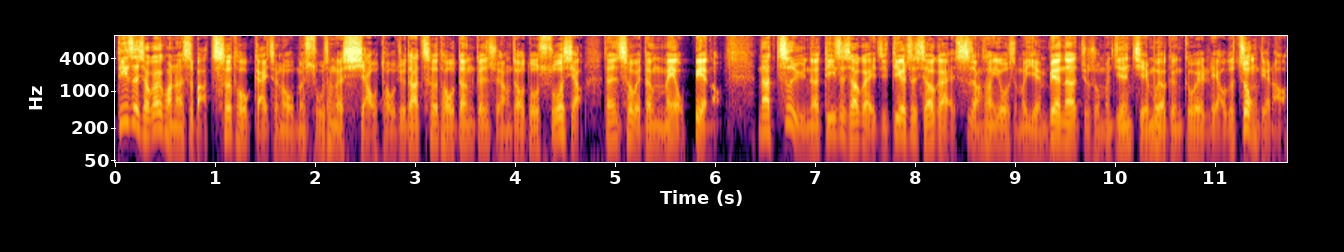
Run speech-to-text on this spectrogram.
第一次小改款呢是把车头改成了我们俗称的小头，就它车头灯跟水箱罩都缩小，但是车尾灯没有变哦。那至于呢第一次小改以及第二次小改市场上又有什么演变呢？就是我们今天节目要跟各位聊的重点哦。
